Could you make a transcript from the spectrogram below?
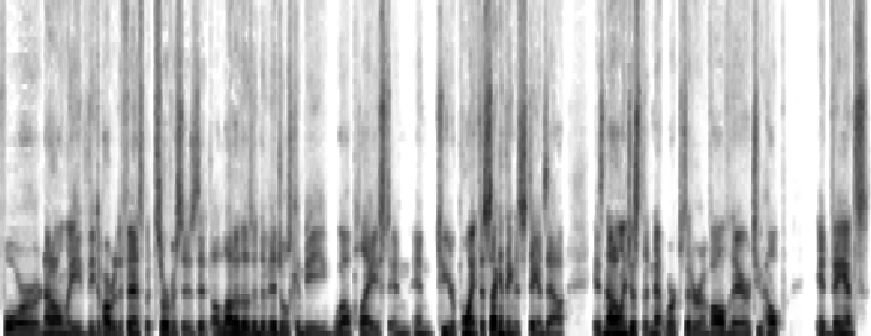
for not only the Department of Defense but services that a lot of those individuals can be well placed and and to your point the second thing that stands out is not only just the networks that are involved there to help advance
